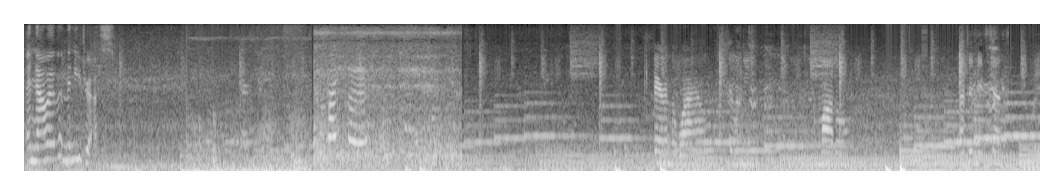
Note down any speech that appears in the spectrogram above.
and now I have a mini dress. Hi Claire. Bear in the wild, filming a model. That didn't make sense.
